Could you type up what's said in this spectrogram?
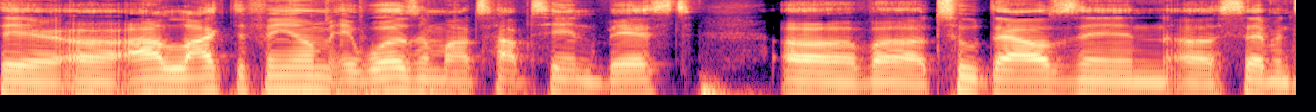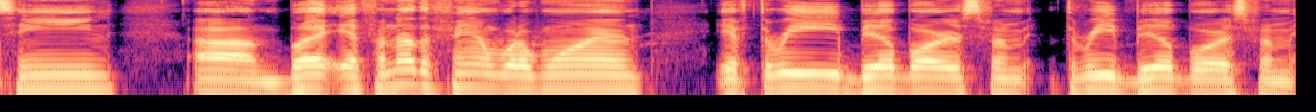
there. Uh, I liked the film. It was in my top 10 best of uh, 2017. Um, but if another film would have won, if three billboards from three billboards from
